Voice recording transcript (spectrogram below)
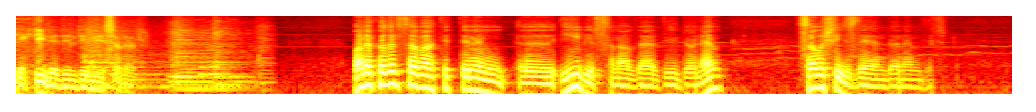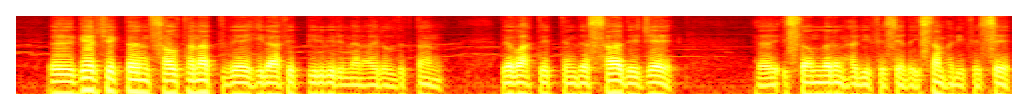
tehdit edildiğini hisseder. Bana kalırsa Vahdettin'in e, iyi bir sınav verdiği dönem savaşı izleyen dönemdir. E, gerçekten saltanat ve hilafet birbirinden ayrıldıktan ve Vahdettin'de sadece e, İslamların halifesi ya da İslam halifesi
